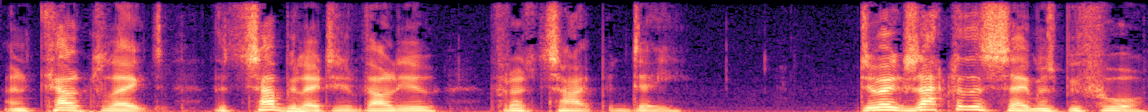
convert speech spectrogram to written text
and calculate the tabulated value for a type D. Do exactly the same as before.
